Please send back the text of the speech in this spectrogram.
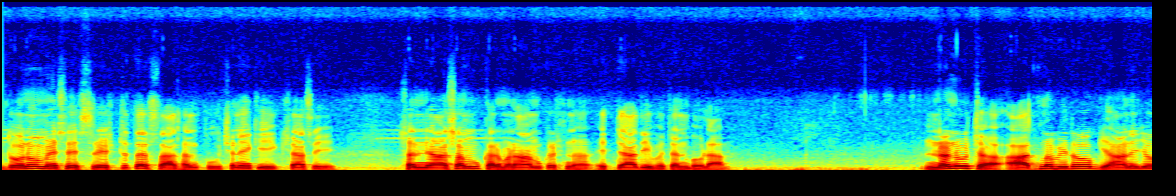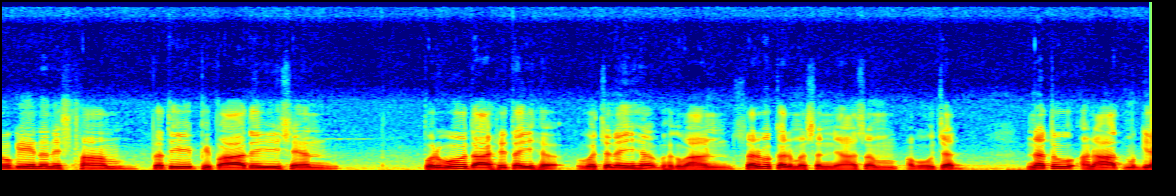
दोनों में से श्रेष्ठतर साधन पूछने की इच्छा से संन्यासम कर्मणाम कृष्ण इत्यादि वचन बोला। ननु च आत्मविदो ज्ञान योगेन निष्ठा प्रति पिपादयिष्यन पूर्वोदाहृत वचन भगवान सर्वकर्म संन्यासम अवोचद न तो अनात्मज्ञ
